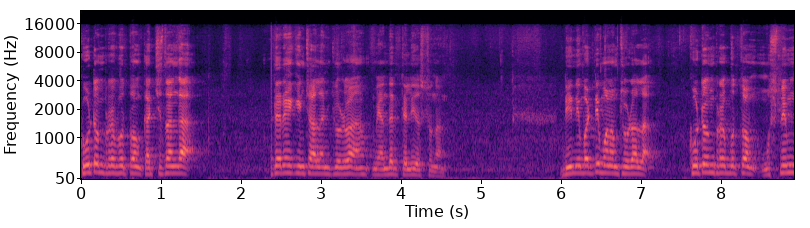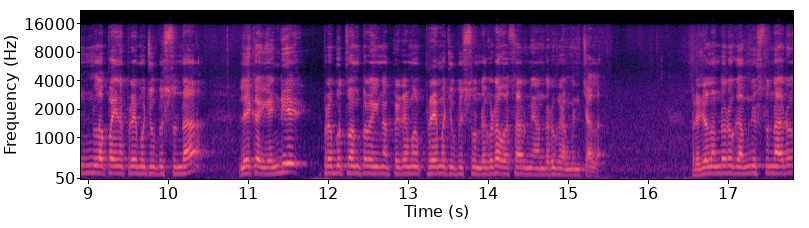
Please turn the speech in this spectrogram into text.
కూటమి ప్రభుత్వం ఖచ్చితంగా వ్యతిరేకించాలని కూడా మీ అందరికి తెలియజేస్తున్నాను. దీన్ని బట్టి మనం చూడాలా కూటమి ప్రభుత్వం ముస్లింల పైన ప్రేమ చూపిస్తుందా లేక ఎన్డీఏ ప్రభుత్వం పైన ప్రేమ ప్రేమ చూపిస్తుందా కూడా ఒకసారి మీ అందరూ గమనించాల. ప్రజలందరూ గమనిస్తున్నారు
